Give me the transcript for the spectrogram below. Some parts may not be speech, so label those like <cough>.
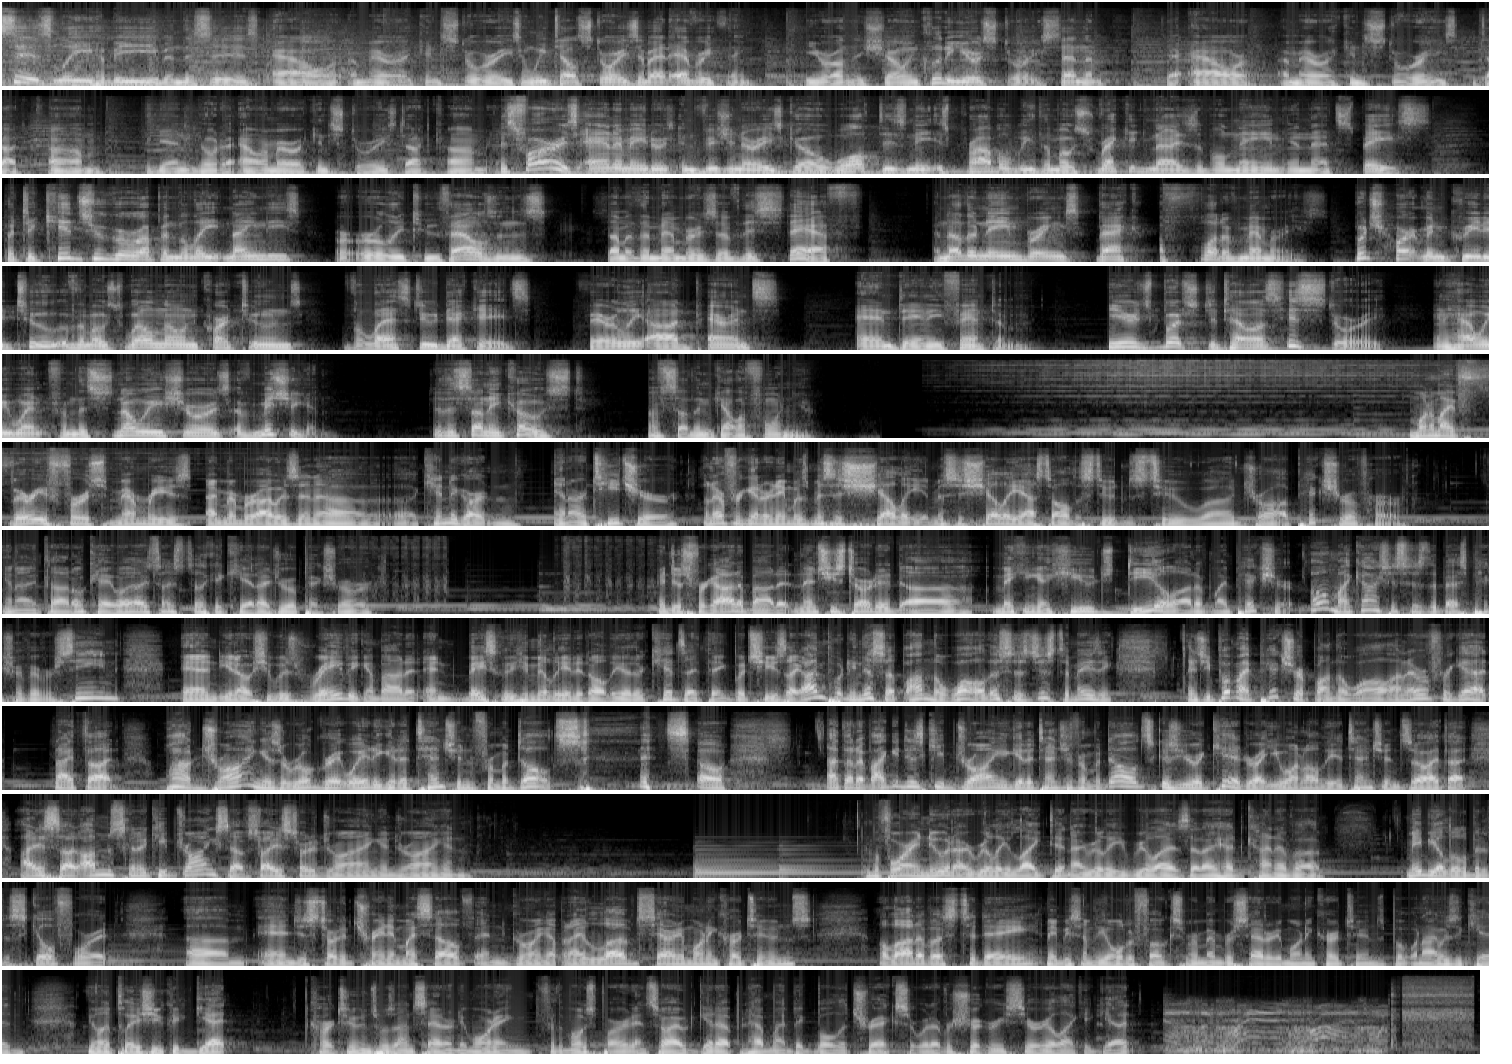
This is Lee Habib, and this is Our American Stories. And we tell stories about everything here on this show, including your stories. Send them to ouramericanstories.com. Again, go to ouramericanstories.com. As far as animators and visionaries go, Walt Disney is probably the most recognizable name in that space. But to kids who grew up in the late 90s or early 2000s, some of the members of this staff, another name brings back a flood of memories. Butch Hartman created two of the most well known cartoons of the last two decades Fairly Odd Parents and Danny Phantom. Here's Butch to tell us his story and how he went from the snowy shores of Michigan to the sunny coast of Southern California. One of my very first memories, I remember I was in a, a, kindergarten and our teacher, I'll never forget her name was Mrs. Shelley. And Mrs. Shelley asked all the students to uh, draw a picture of her. And I thought, okay, well, I was like a kid, I drew a picture of her and just forgot about it. And then she started uh, making a huge deal out of my picture. Oh my gosh, this is the best picture I've ever seen. And, you know, she was raving about it and basically humiliated all the other kids, I think. But she's like, I'm putting this up on the wall. This is just amazing. And she put my picture up on the wall. I'll never forget. And I thought, wow, drawing is a real great way to get attention from adults. <laughs> so I thought if I could just keep drawing and get attention from adults, because you're a kid, right? You want all the attention. So I thought, I just thought, I'm just going to keep drawing stuff. So I just started drawing and drawing and before I knew it, I really liked it, and I really realized that I had kind of a maybe a little bit of a skill for it, um, and just started training myself and growing up. And I loved Saturday morning cartoons. A lot of us today, maybe some of the older folks remember Saturday morning cartoons, but when I was a kid, the only place you could get cartoons was on Saturday morning for the most part. And so I would get up and have my big bowl of Trix or whatever sugary cereal I could get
